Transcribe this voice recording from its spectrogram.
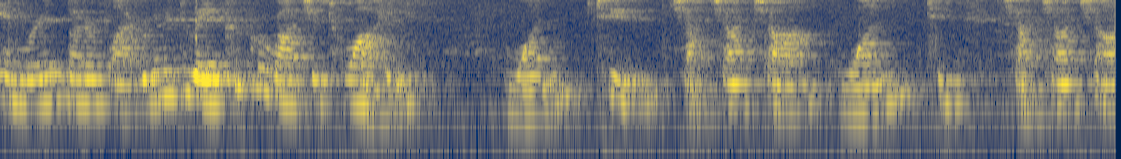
and we're in butterfly. We're going to do a cucaracha twice. One, two, cha-cha-cha. One, two, cha-cha-cha.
